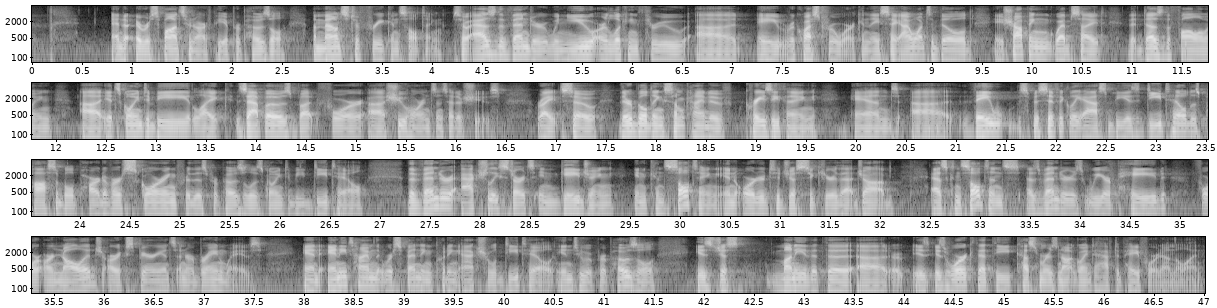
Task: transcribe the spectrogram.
and a response to an RFP, a proposal, amounts to free consulting. So as the vendor, when you are looking through uh, a request for work and they say, I want to build a shopping website that does the following, uh, it's going to be like Zappos, but for uh, shoe horns instead of shoes, right? So they're building some kind of crazy thing And uh, they specifically asked be as detailed as possible. Part of our scoring for this proposal is going to be detail. The vendor actually starts engaging in consulting in order to just secure that job. As consultants, as vendors, we are paid for our knowledge, our experience, and our brainwaves. And any time that we're spending putting actual detail into a proposal is just money that the uh, is, is work that the customer is not going to have to pay for down the line.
